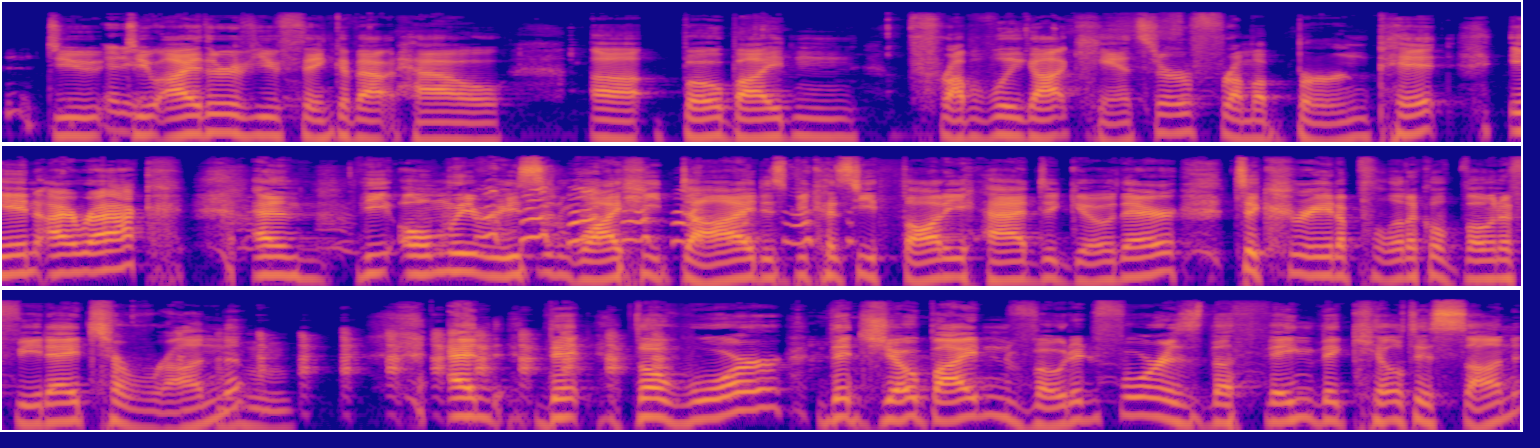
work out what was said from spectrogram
Do Anyway. do either of you think about how uh Bo Biden probably got cancer from a burn pit in Iraq and the only reason why he died is because he thought he had to go there to create a political bona fide to run Mhm. And that the war that Joe Biden voted for is the thing that killed his son,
